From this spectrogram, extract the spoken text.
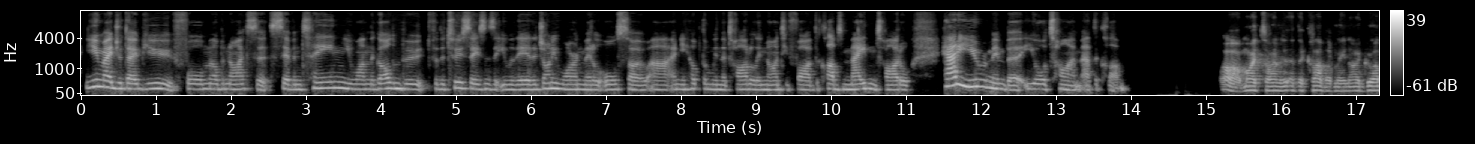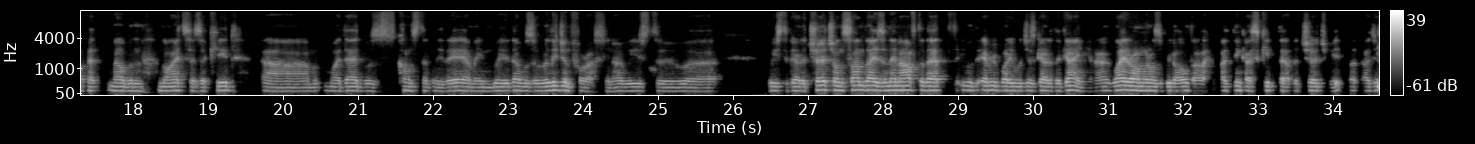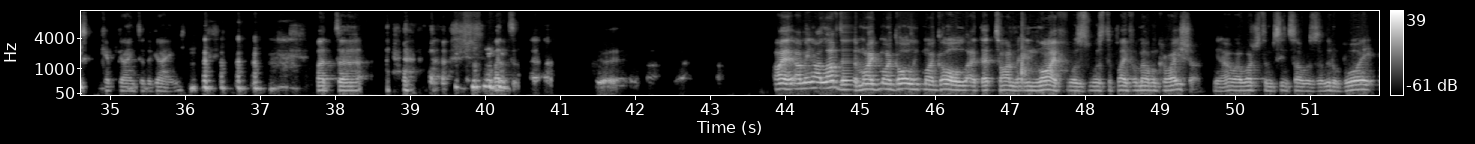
You made your debut for Melbourne Knights at 17. You won the Golden Boot for the two seasons that you were there, the Johnny Warren Medal also, uh, and you helped them win the title in 95, the club's maiden title. How do you remember your time at the club? Oh, my time at the club. I mean, I grew up at Melbourne Knights as a kid. Um, my dad was constantly there. I mean, we, that was a religion for us. You know, we used to uh, we used to go to church on Sundays, and then after that, would, everybody would just go to the game. You know, later on when I was a bit older, I, I think I skipped out the church bit, but I just kept going to the game. but uh, but I, I mean, I loved it. My, my goal, my goal at that time in life was was to play for Melbourne Croatia. You know, I watched them since I was a little boy,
